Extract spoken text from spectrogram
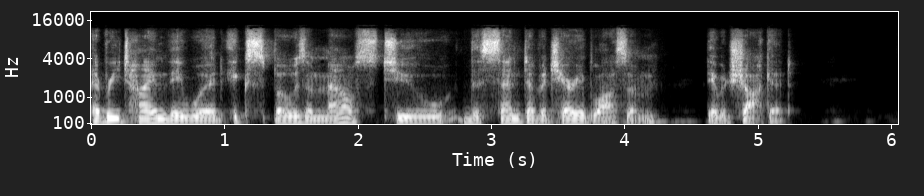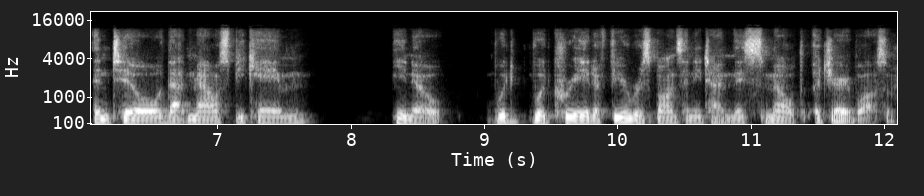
every time they would expose a mouse to the scent of a cherry blossom, they would shock it until that mouse became, you know, would would create a fear response anytime they smelled a cherry blossom.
